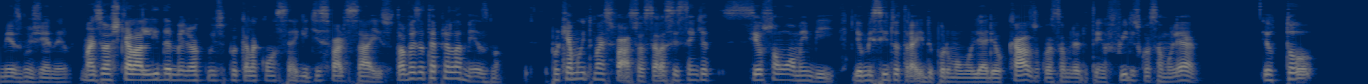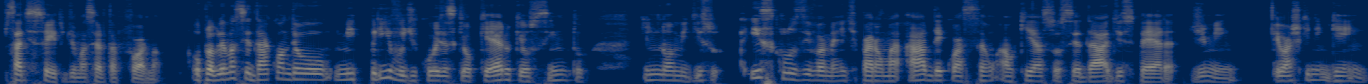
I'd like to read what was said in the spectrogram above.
mesmo gênero. Mas eu acho que ela lida melhor com isso porque ela consegue disfarçar isso, talvez até para ela mesma. Porque é muito mais fácil, se ela se sente, se eu sou um homem bi e eu me sinto atraído por uma mulher e eu caso com essa mulher, eu tenho filhos com essa mulher, eu tô satisfeito de uma certa forma. O problema se dá quando eu me privo de coisas que eu quero, que eu sinto, em nome disso, exclusivamente para uma adequação ao que a sociedade espera de mim. Eu acho que ninguém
